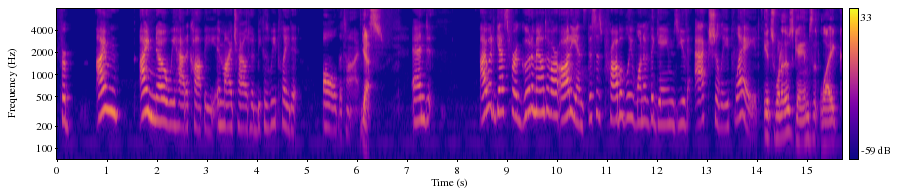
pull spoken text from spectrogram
For I'm I know we had a copy in my childhood because we played it all the time. Yes. And I would guess for a good amount of our audience, this is probably one of the games you've actually played. It's one of those games that, like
